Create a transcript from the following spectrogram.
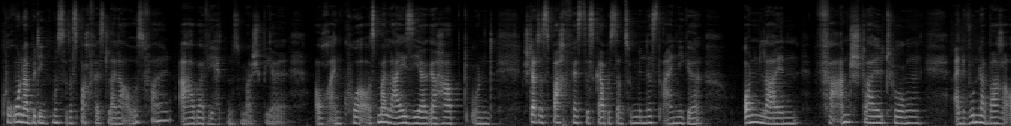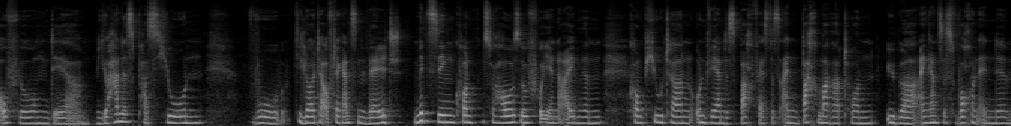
Corona-bedingt musste das Bachfest leider ausfallen, aber wir hätten zum Beispiel auch einen Chor aus Malaysia gehabt. Und statt des Bachfestes gab es dann zumindest einige Online-Veranstaltungen, eine wunderbare Aufführung der Johannespassion, wo die Leute auf der ganzen Welt mitsingen konnten zu Hause vor ihren eigenen Computern und während des Bachfestes einen Bachmarathon über ein ganzes Wochenende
